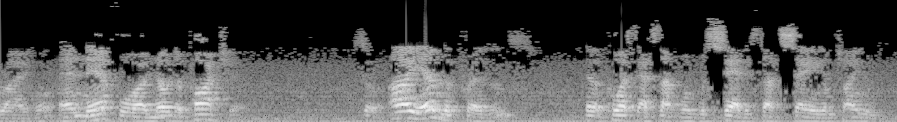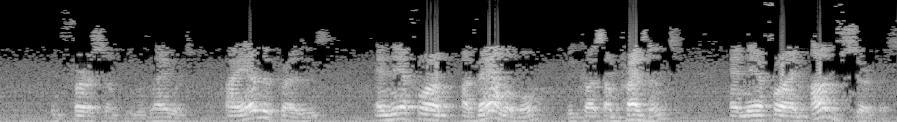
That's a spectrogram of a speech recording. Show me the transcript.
arrival, and therefore no departure. So I am the presence. And of course, that's not what was said. It's not saying, I'm trying to infer something with language. I am the presence, and therefore I'm available because I'm present, and therefore I'm of service,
